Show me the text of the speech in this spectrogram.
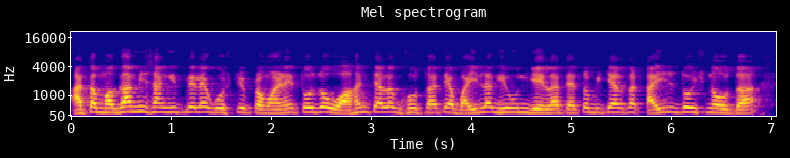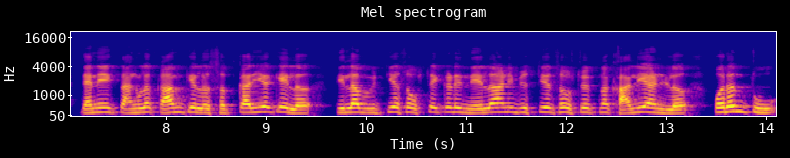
आता मगा मी सांगितलेल्या गोष्टीप्रमाणे तो जो वाहन चालक होता त्या बाईला घेऊन गेला. त्याचा बिचाराचा काहीच दोष नव्हता. त्याने एक चांगलं काम केलं सत्कार्य केलं. तिला वित्तीय संस्थेकडे नेलं आणि वित्तीय संस्थेतनं खाली आणलं. परंतु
